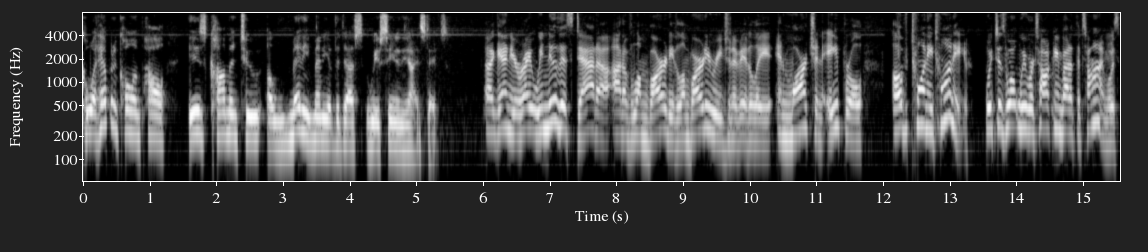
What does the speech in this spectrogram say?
what happened to Colin Powell is common to uh, many, many of the deaths we've seen in the United States. Again, you're right. We knew this data out of Lombardy, the Lombardy region of Italy, in March and April of 2020 which is what we were talking about at the time, was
